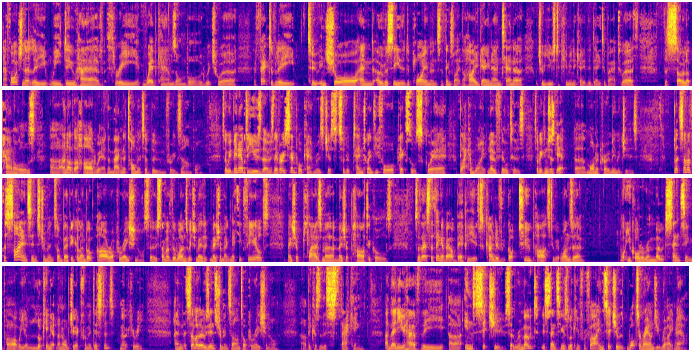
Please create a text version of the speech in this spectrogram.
Now, fortunately, we do have three webcams on board, which were effectively to ensure and oversee the deployments of things like the high gain antenna, which were used to communicate the data back to Earth, the solar panels, uh, and other hardware, the magnetometer boom, for example. So we've been able to use those. They're very simple cameras, just sort of 1024 pixels square, black and white, no filters. So we can just get uh, monochrome images. But some of the science instruments on Bepi Colombo are operational. So some of the ones which me- measure magnetic fields, measure plasma, measure particles. So that's the thing about Bepi. It's kind of got two parts to it. One's a what you call a remote sensing part, where you're looking at an object from a distance, Mercury. And some of those instruments aren't operational uh, because of this stacking. And then you have the uh, in situ. So remote sensing is looking from far. In situ is what's around you right now,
